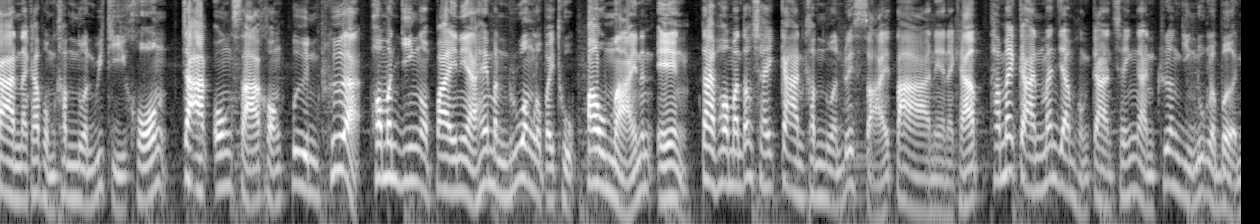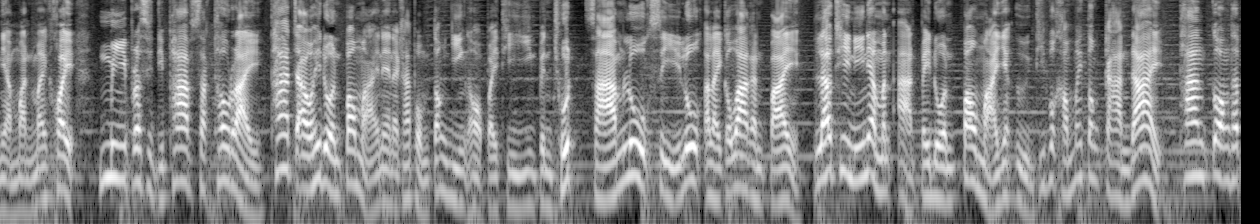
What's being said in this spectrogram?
การนะครับผมคำนวณวิถีโค้งจากองศาของปืนเพื่อ พอมันยิงออกไปเนี่ยให้มันร่วงลงไปถูกเป้าหมายนั่นเอง แต่พอมันต้องใช้การคำนวณด้วยสายตาเนี่ยนะครับทำให้การแม่นยำของการใช้งานเครื่องยิงลูกระเบิดเนี่ยมันไม่ค่อยมีประสิทธิภาพสักเท่าไหร่ ถ้าจะเอาให้โดนเป้าหมายเนี่ยนะครับผมต้องยิงออกไปทียิงเป็นชุด 3 ลูก 4 ลูกอะไรก็ว่ากันไป แล้วทีนี้เนี่ยมันอาจไปโดนเป้าหมายอย่างอื่นที่พวกเขาไม่ต้องการได้ ทางกองทัพ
